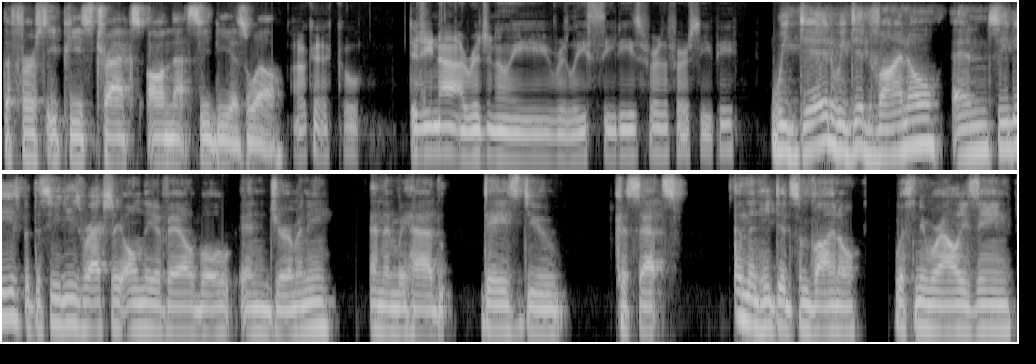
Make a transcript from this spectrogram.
the first EP's tracks on that CD as well. Okay, cool. Did you not originally release CDs for the first EP? We did we did vinyl and CDs, but the CDs were actually only available in Germany, and then we had Daze do cassettes, and then he did some vinyl with New Morality Zine.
